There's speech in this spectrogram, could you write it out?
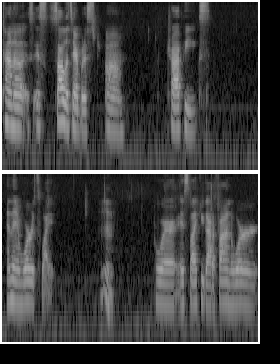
kind of it's solitaire, but it's um Tri Peaks, and then word swipe, Hmm. Where it's like you gotta find the word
